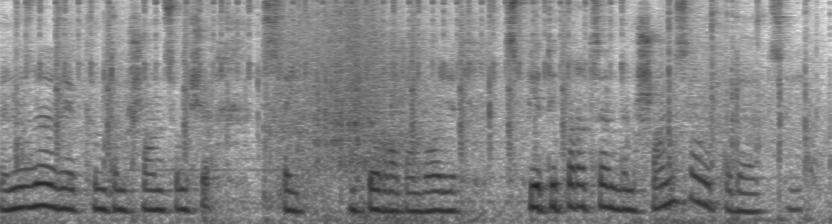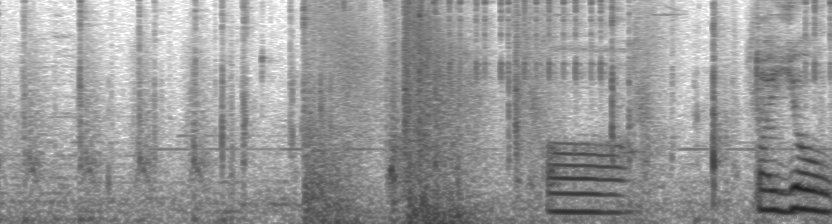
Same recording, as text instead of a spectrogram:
Я не знаю, за яким там шансом ще цей півтора там вроді з 5% шансом випадає цей. О, та йоу.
